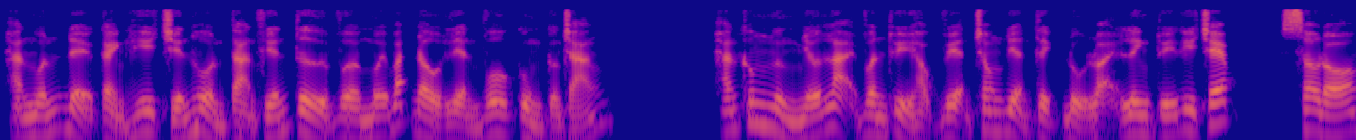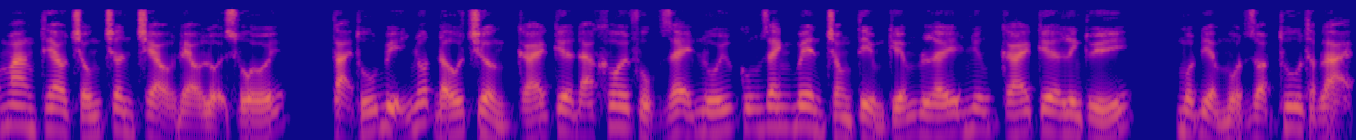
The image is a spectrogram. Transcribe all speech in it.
hắn muốn để cảnh hy chiến hồn tàn phiến từ vừa mới bắt đầu liền vô cùng cường tráng. Hắn không ngừng nhớ lại vân thủy học viện trong điện tịch đủ loại linh túy ghi chép, sau đó mang theo chống chân trèo đèo lội suối, tại thú bị nhốt đấu trường cái kia đã khôi phục dãy núi cũng danh bên trong tìm kiếm lấy những cái kia linh túy, một điểm một giọt thu thập lại,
